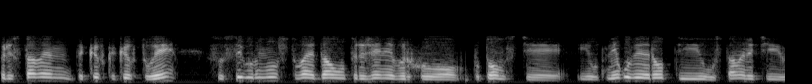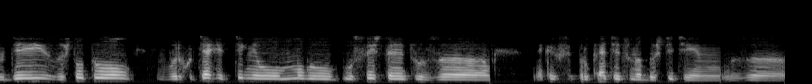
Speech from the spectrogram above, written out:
Представен такъв какъвто е, със сигурност това е дало отражение върху потомците и от неговия род и останалите юдеи, защото върху тях е тегнало много усещането за някак се проклятието на бащите им, за,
